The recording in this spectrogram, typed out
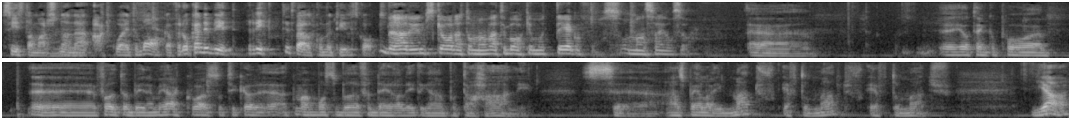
sista matcherna när Aqua är tillbaka. För då kan det bli ett riktigt välkommet tillskott. Det hade ju inte skadat om han var tillbaka mot Degerfors, om man säger så. Uh, jag tänker på, uh, förutom Benjamin Aqua, så tycker jag att man måste börja fundera lite grann på Tahali. Eh, han spelar i match efter match efter match. Ja,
